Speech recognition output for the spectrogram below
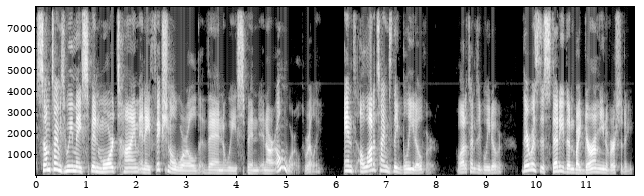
Sometimes we may spend more time in a fictional world than we spend in our own world, really. And a lot of times they bleed over. A lot of times they bleed over. There was this study done by Durham University.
